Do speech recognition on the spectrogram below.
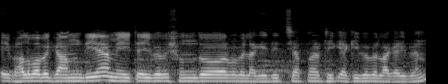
এই ভালোভাবে গাম দিয়ে আমি এইটা এইভাবে সুন্দরভাবে লাগিয়ে দিচ্ছি। আপনারা ঠিক একইভাবে লাগাইবেন।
